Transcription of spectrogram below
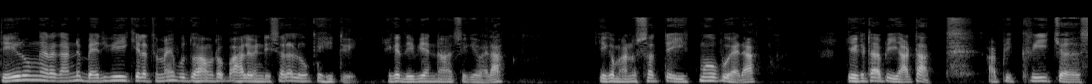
තේරුම් අරගන්න බැරි වෙයි කියලා තමයි බුදුහාමරෝ පහළ වෙන්න ඉස්සලා ලෝකෙ හිතුවේ. ඒක දෙවියන් ආශ්‍රිතගේ වැඩක්. ඒක manussත්වයේ ඉක්මවපු වැඩක්. ඒකට අපි යටත් අපි creatures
